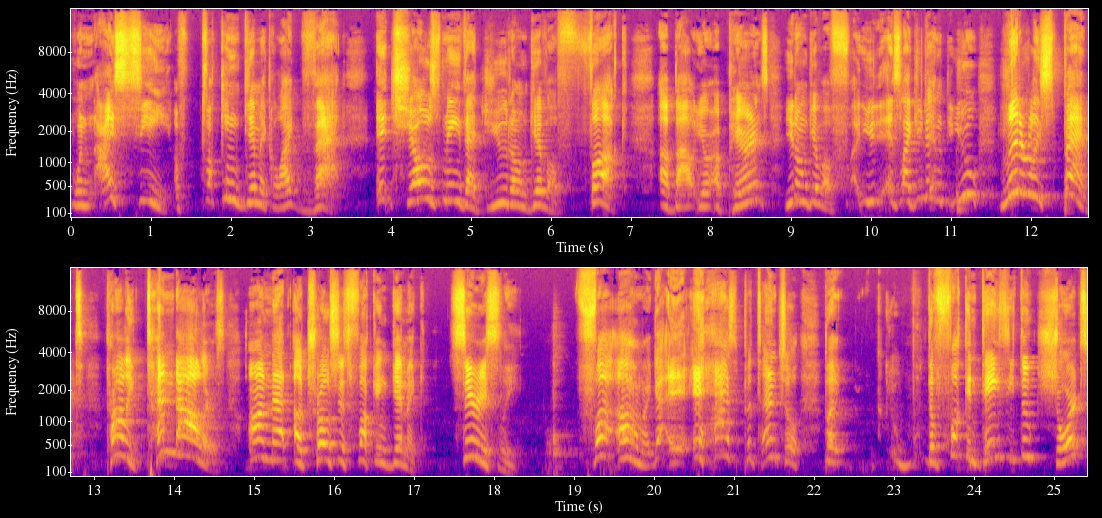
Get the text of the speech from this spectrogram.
when I see a fucking gimmick like that, it shows me that you don't give a fuck about your appearance. You don't give a. F- you, it's like you didn't. You literally spent probably ten dollars on that atrocious fucking gimmick. Seriously. Fuck. Oh my god. It, it has potential, but the fucking Daisy Duke shorts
